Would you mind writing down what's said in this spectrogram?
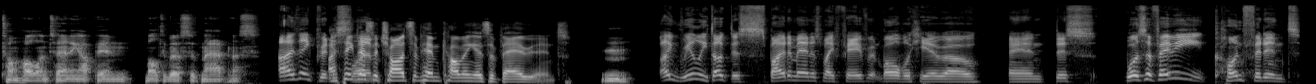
Tom Holland turning up in Multiverse of Madness? I think pretty I think slim. there's a chance of him coming as a variant. Hmm. I really dug this. Spider Man is my favorite Marvel hero, and this was a very confident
